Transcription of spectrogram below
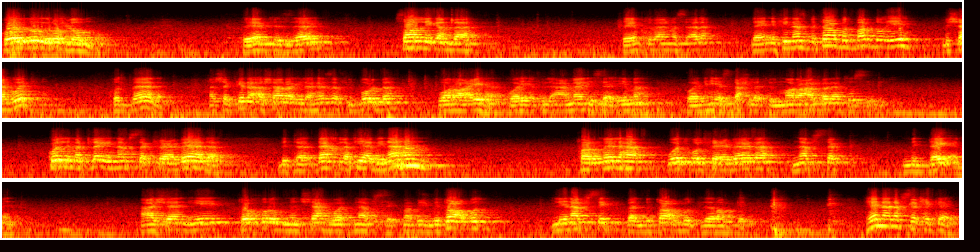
كله يروح لأمه. فهمت إزاي؟ صلي جنبها. فهمت بقى المسألة؟ لأن في ناس بتعبد برضو إيه؟ بشهوتها. خد بالك. عشان كده أشار إلى هذا في البردة وراعها وهي في الأعمال سائمة وإن هي استحلت المرعى فلا تسلم كل ما تلاقي نفسك في عبادة داخلة فيها بنهم فرملها وادخل في عبادة نفسك متضايقة منها. عشان إيه؟ تخرج من شهوة نفسك. ما مش بتعبد لنفسك بل بتعبد لربك. هنا نفس الحكاية.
